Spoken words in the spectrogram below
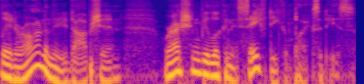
Later on in the adoption, we're actually going to be looking at safety complexities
